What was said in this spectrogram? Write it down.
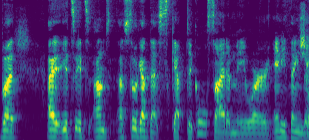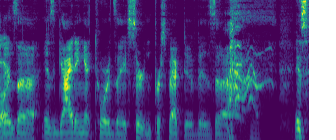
but I, it's it's I'm I've still got that skeptical side of me where anything Sure. that is uh is guiding it towards a certain perspective is uh is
